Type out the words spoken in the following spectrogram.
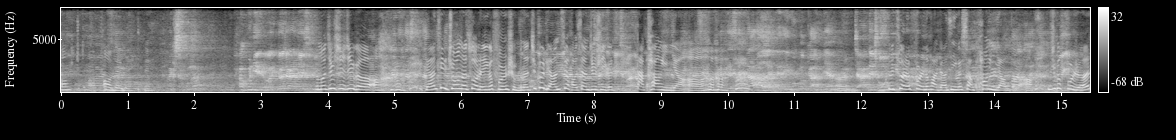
어? 어, 네네. 네. 네. 那么就是这个、哦、梁静中呢做了一个夫人什么呢？这个梁静好像就是一个大筐一样啊。嗯，那做了夫人的话，梁静应该像筐一样的啊。你这个妇人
